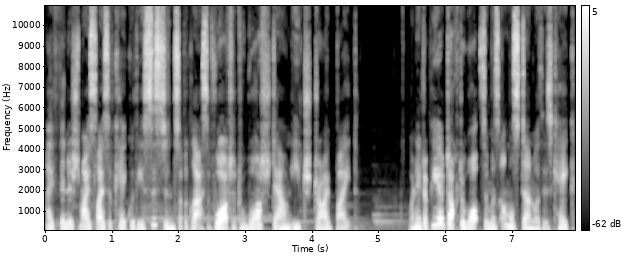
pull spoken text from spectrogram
I finished my slice of cake with the assistance of a glass of water to wash down each dry bite. When it appeared Dr. Watson was almost done with his cake,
